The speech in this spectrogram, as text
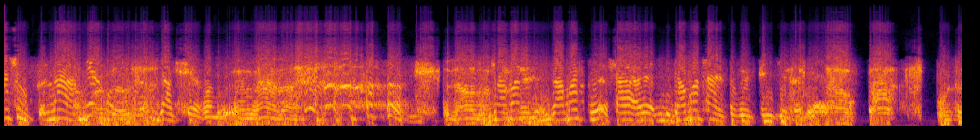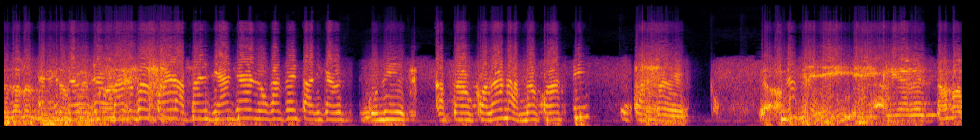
আসুক না আমি এখন যাচ্ছি এখন। না না। যাওয়া জামাত দরকার নেই। জামাত জামাত সাহিত্য ঠিক আছে ওটা যারা বারবার করেন আপনার যারা যারা লোক আছে তালিকা গুলি আপনারা করান আমরা করাচ্ছি তারপরে এই এই ক্লিয়ারেন্স আমার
